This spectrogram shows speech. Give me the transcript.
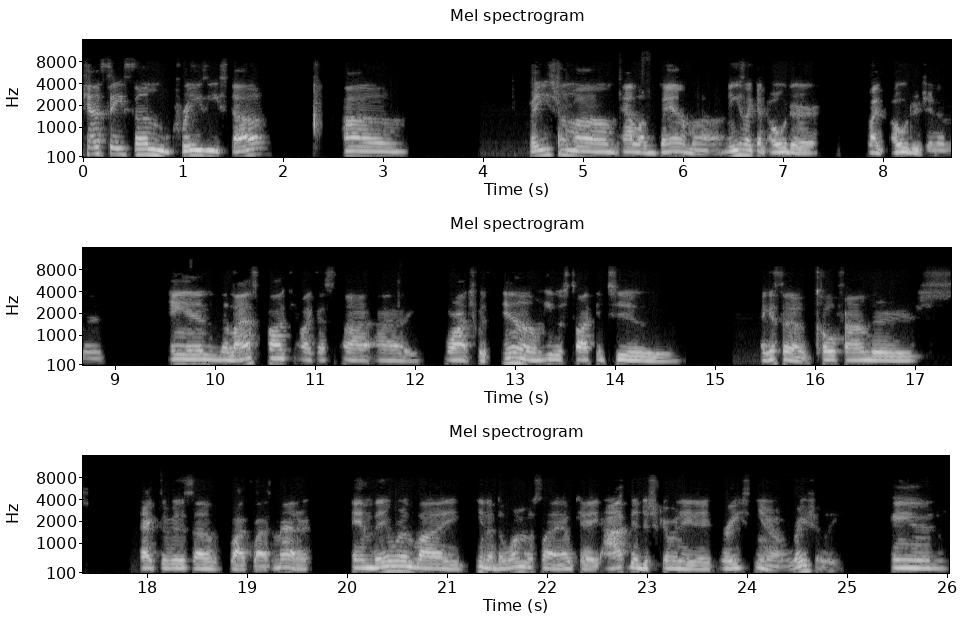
can say some crazy stuff. Um, but he's from um Alabama. And he's like an older, like older gentleman. And the last podcast, like I, uh, I watched with him, he was talking to, I guess, a co-founders, activists of Black Lives Matter, and they were like, you know, the one was like, okay, I've been discriminated race, you know, racially, and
